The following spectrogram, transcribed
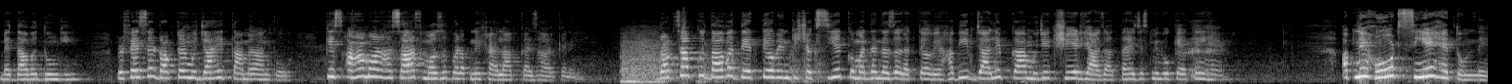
میں دعوت دوں گی، پروفیسر ڈاکٹر مجاہد کامران کو کس اہم اور حساس موضوع پر اپنے خیالات کا اظہار کریں۔ ڈاکٹر صاحب کو دعوت دیتے ہوئے ان کی شخصیت کو مد نظر رکھتے ہوئے حبیب جالب کا مجھے ایک شعر یاد آتا ہے جس میں وہ کہتے ہیں، اپنے ہوٹ سیے ہیں تم نے،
